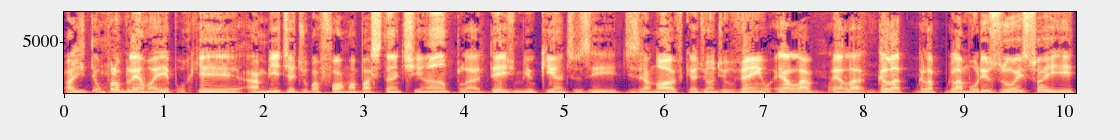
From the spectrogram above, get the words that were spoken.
A gente tem um problema aí, porque a mídia, de uma forma bastante ampla, desde 1519, que é de onde eu venho, ela, ela gla, gla, glamorizou isso aí.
